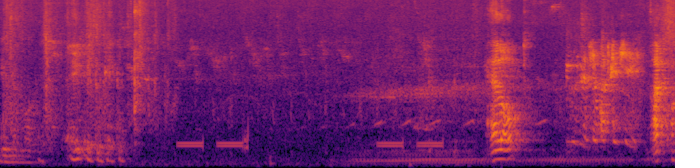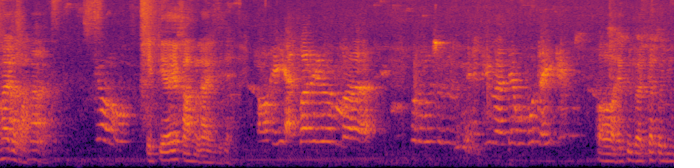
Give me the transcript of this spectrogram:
দুই নম্বৰ এই এইটোকে এইটো হেল্ল' ভাত খোৱাই ৰ'বা এতিয়াহে কাম ওলাই অঁ হেপী বাৰ্থডে কৈ দিম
